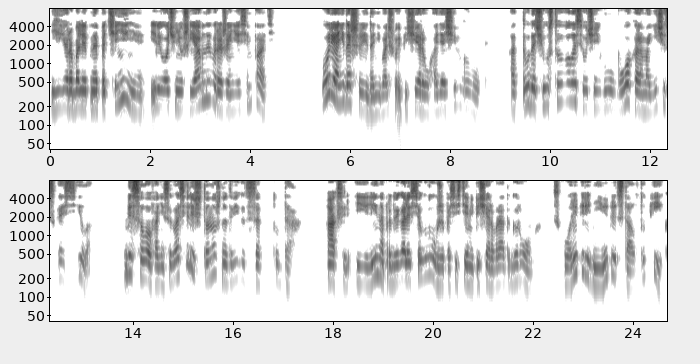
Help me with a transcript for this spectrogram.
Ее раболепное подчинение или очень уж явное выражение симпатии. Вскоре они дошли до небольшой пещеры, уходящей вглубь. Оттуда чувствовалась очень глубокая магическая сила. Без слов они согласились, что нужно двигаться туда. Аксель и Элина продвигались все глубже по системе пещер врат Грома. Вскоре перед ними предстал тупик.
